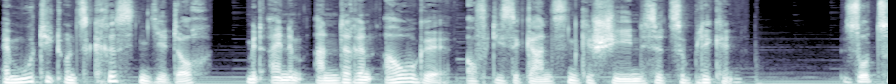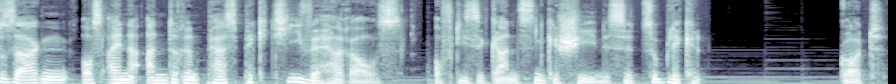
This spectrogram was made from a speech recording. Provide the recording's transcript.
ermutigt uns Christen jedoch, mit einem anderen Auge auf diese ganzen Geschehnisse zu blicken. Sozusagen aus einer anderen Perspektive heraus auf diese ganzen Geschehnisse zu blicken. Gott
